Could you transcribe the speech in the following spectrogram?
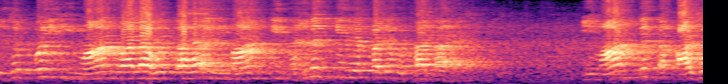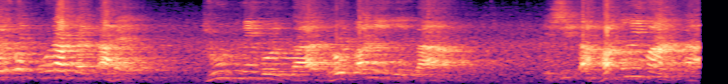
جب کوئی ایمان والا ہوتا ہے، ایمان کی محنت کے لیے قدم اٹھاتا ہے۔ ایمان کے تقاضے کو پورا کرتا ہے، جھوٹ نہیں بولتا، دھوکہ نہیں دیتا، کسی کا حق نہیں مانتا،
